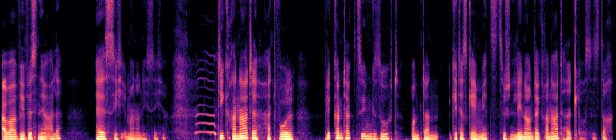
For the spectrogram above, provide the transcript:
Aber wir wissen ja alle, er ist sich immer noch nicht sicher. Die Granate hat wohl Blickkontakt zu ihm gesucht und dann geht das Game jetzt zwischen Lena und der Granate halt los. Ist doch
